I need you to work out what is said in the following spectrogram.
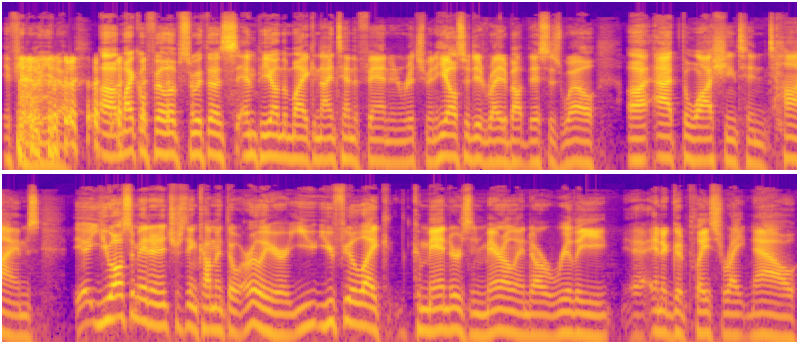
If you know, you know. Uh, Michael Phillips with us, MP on the mic, 910 The Fan in Richmond. He also did write about this as well uh, at the Washington Times. You also made an interesting comment though earlier. You you feel like commanders in Maryland are really uh, in a good place right now.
